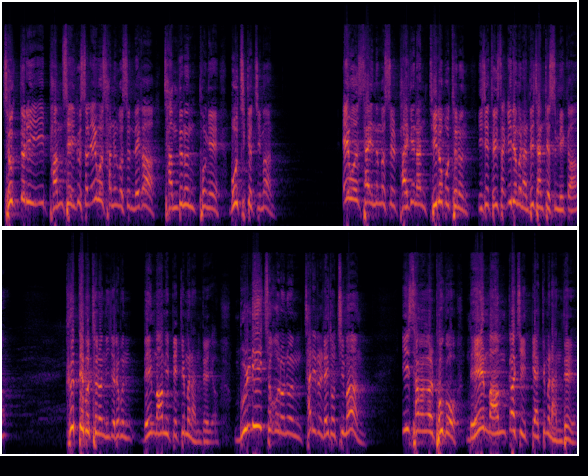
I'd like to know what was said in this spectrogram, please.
적들이 밤새 이것을 애워 사는 것은 내가 잠드는 통에 못 지켰지만 애워싸 있는 것을 발견한 뒤로부터는 이제 더 이상 이러면 안 되지 않겠습니까? 그때부터는 이제 여러분 내 마음이 뺏기면 안 돼요. 물리적으로는 자리를 내줬지만 이 상황을 보고 내 마음까지 빼앗기면 안 돼요.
